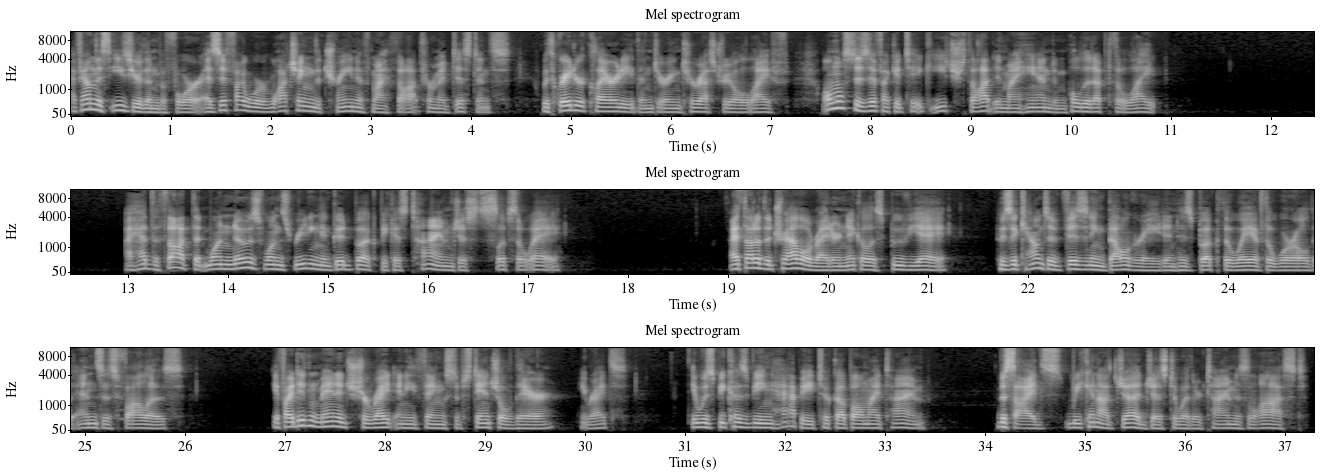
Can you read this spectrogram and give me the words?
I found this easier than before, as if I were watching the train of my thought from a distance, with greater clarity than during terrestrial life, almost as if I could take each thought in my hand and hold it up to the light. I had the thought that one knows one's reading a good book because time just slips away. I thought of the travel writer Nicolas Bouvier, whose account of visiting Belgrade in his book The Way of the World ends as follows If I didn't manage to write anything substantial there, he writes, it was because being happy took up all my time. Besides, we cannot judge as to whether time is lost.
